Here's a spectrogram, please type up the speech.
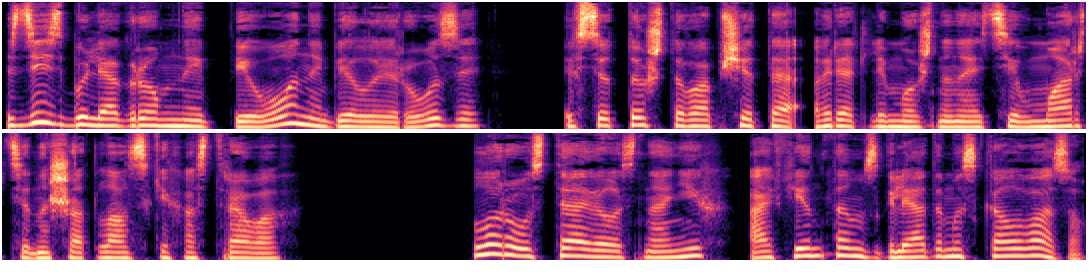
Здесь были огромные пионы, белые розы и все то, что вообще-то вряд ли можно найти в марте на Шотландских островах. Флора уставилась на них, а Финтон взглядом искал вазу.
